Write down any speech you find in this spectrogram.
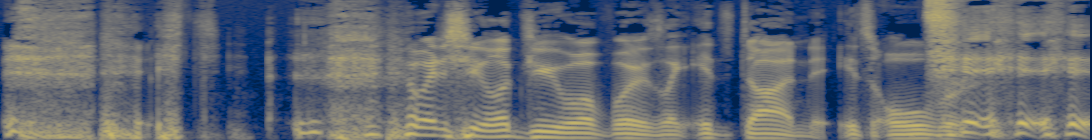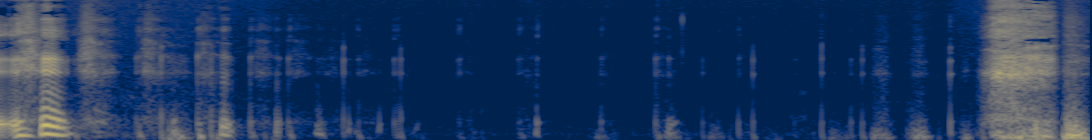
when she looked at you at one point, it was like, it's done. It's over.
